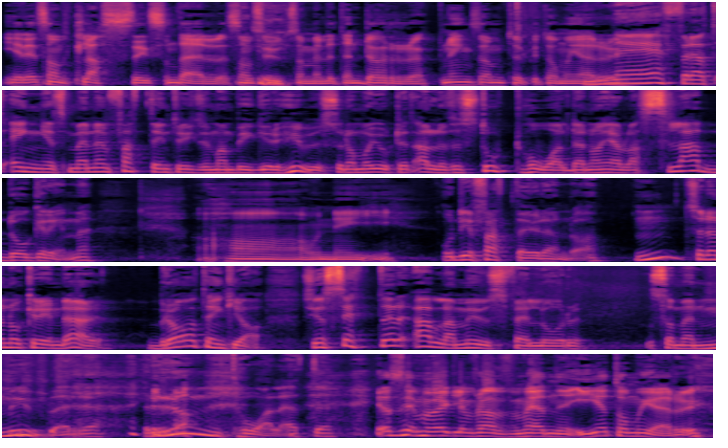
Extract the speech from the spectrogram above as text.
Är det ett sånt klassiskt sånt där som ser ut som en liten dörröppning som typ i Tom och Jerry? Nej, för att engelsmännen fattar inte riktigt hur man bygger hus. Så de har gjort ett alldeles för stort hål där någon jävla sladd åker in. Aha, och nej. Och det fattar ju den då. Mm, så den åker in där. Bra tänker jag. Så jag sätter alla musfällor som en mur runt hålet. Jag ser mig verkligen framför mig att ni är Tom och Jerry.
